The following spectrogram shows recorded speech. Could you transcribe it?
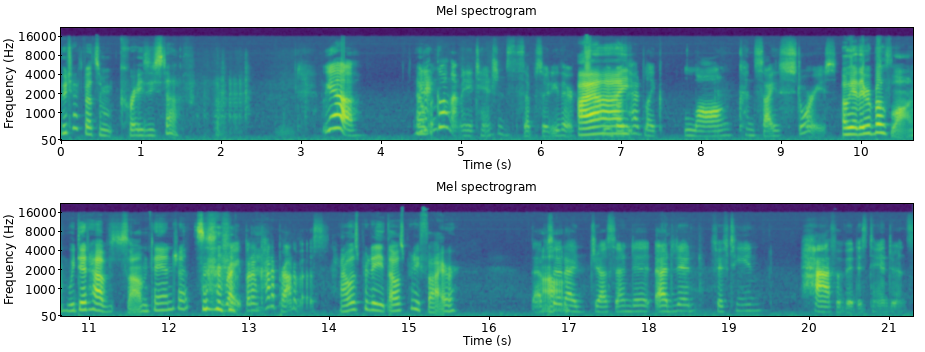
we talked about some crazy stuff. Yeah. We didn't go on that many tangents this episode either. I we both had like long, concise stories. Oh yeah, they were both long. We did have some tangents. right, but I'm kind of proud of us. That was pretty that was pretty fire. The episode Um. I just ended edited, 15, half of it is tangents.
